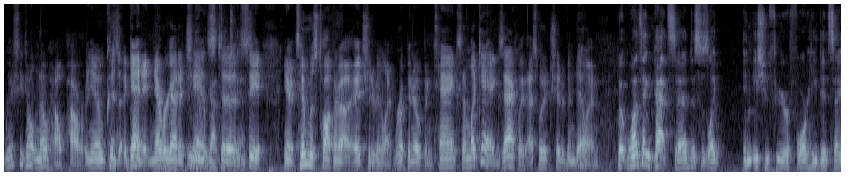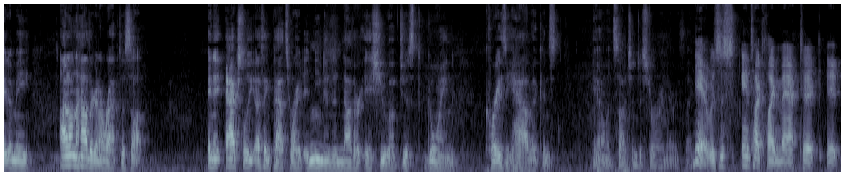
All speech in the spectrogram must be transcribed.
we actually don't know how powerful. You know, because again, it never got a chance got to chance. see it. You know, Tim was talking about it should have been like ripping open tanks, and I'm like, yeah, exactly. That's what it should have been doing. But one thing Pat said, this is like in issue three or four, he did say to me, I don't know how they're going to wrap this up. And it actually, I think Pat's right. It needed another issue of just going crazy havoc and, you know, and such and destroying everything. Yeah, it was just anticlimactic. It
